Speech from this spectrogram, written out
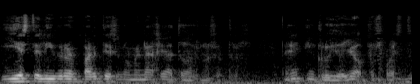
y este libro en parte es un homenaje a todos nosotros. ¿Eh? incluido yo, por supuesto.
